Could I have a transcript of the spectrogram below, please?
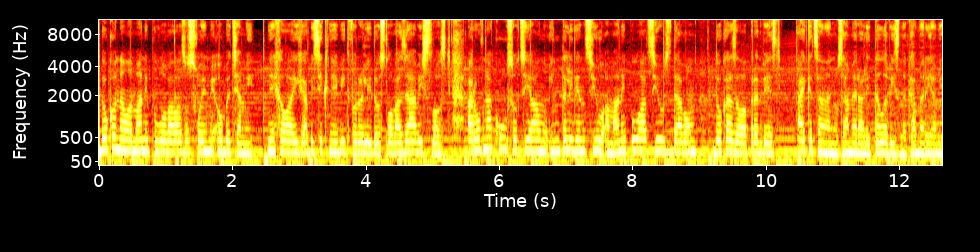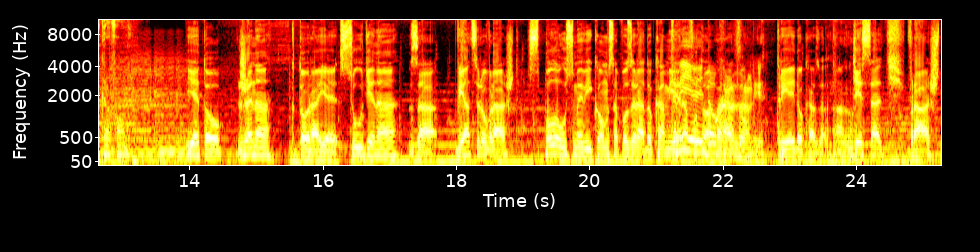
Dokonale manipulovala so svojimi obeťami, nechala ich, aby si k nej vytvorili doslova závislosť a rovnakú sociálnu inteligenciu a manipuláciu s davom dokázala predviesť aj keď sa na ňu zamerali televízne kamery a mikrofóny. Je to žena, ktorá je súdená za viacero vražd. S polousmevíkom sa pozerá do kamier a Tri jej fotoaparátov. dokázali. Tri jej dokázali. Áno. 10 vražd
